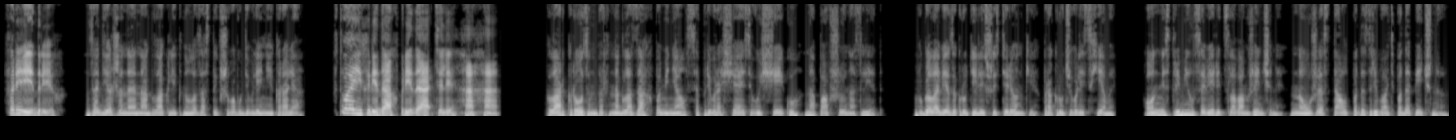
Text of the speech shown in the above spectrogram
«Фридрих!» Задержанная нагло окликнула застывшего в удивлении короля. «В твоих рядах предатели! Ха-ха!» Кларк Розенберг на глазах поменялся, превращаясь в ищейку, напавшую на след. В голове закрутились шестеренки, прокручивались схемы. Он не стремился верить словам женщины, но уже стал подозревать подопечную.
